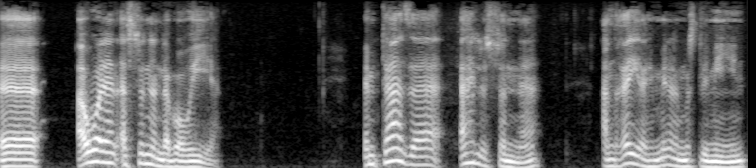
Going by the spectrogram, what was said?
آه، أولا السنة النبوية. امتاز أهل السنة عن غيرهم من المسلمين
